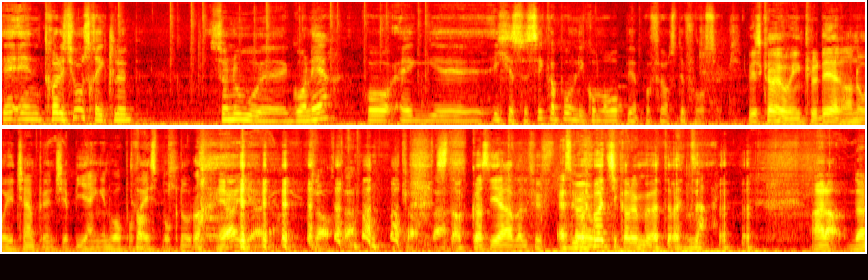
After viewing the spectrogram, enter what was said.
Det er en tradisjonsrik klubb som nå eh, går ned. Og jeg eh, er ikke så sikker på om de kommer opp igjen på første forsøk. Vi skal jo inkludere nå i championship-gjengen vår på Takk. Facebook nå, da. Ja, ja, ja. Klart det. Klart det. Stakkars jævel. Fy f... Jeg Du jo- vet ikke hva du møter, vet du. Nei. Nei da, det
